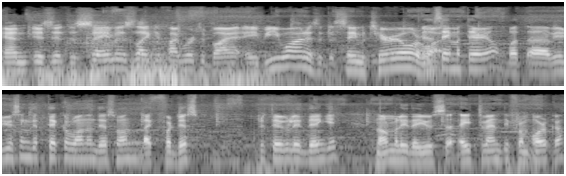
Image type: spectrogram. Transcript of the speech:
And is it the same as like if I were to buy an AB one? Is it the same material or it's what? the same material, but uh, we're using the thicker one on this one. Like for this particular dinghy, normally they use uh, 820 from Orca.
